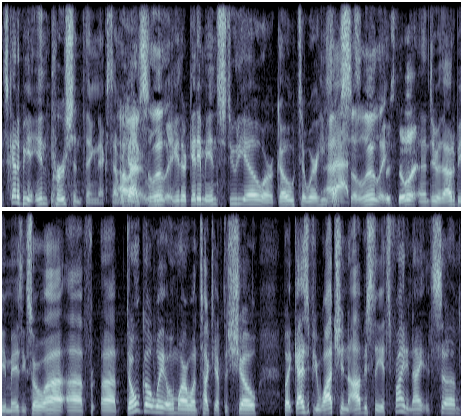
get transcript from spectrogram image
it's got to be an in-person thing next time. We Oh, gotta absolutely. Either get him in studio or go to where he's at. Absolutely. Let's do it. and do it. That would be amazing. So uh, uh, fr- uh, don't go away, Omar. I want to talk to you after the show. But guys, if you're watching, obviously it's Friday night. It's um, We're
